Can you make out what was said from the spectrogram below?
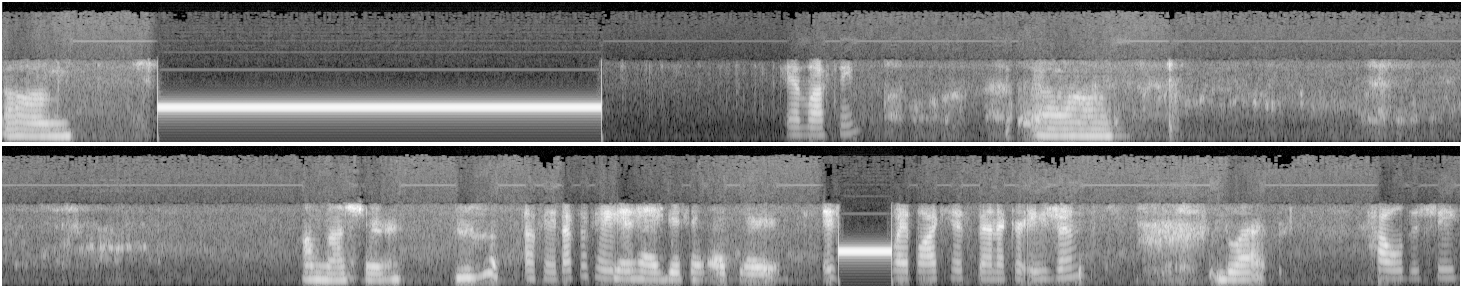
Um, and last name? um, I'm not sure. Okay, that's okay. They Is have different ethnic. she white, black, Hispanic, or Asian? Black. How old is she?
